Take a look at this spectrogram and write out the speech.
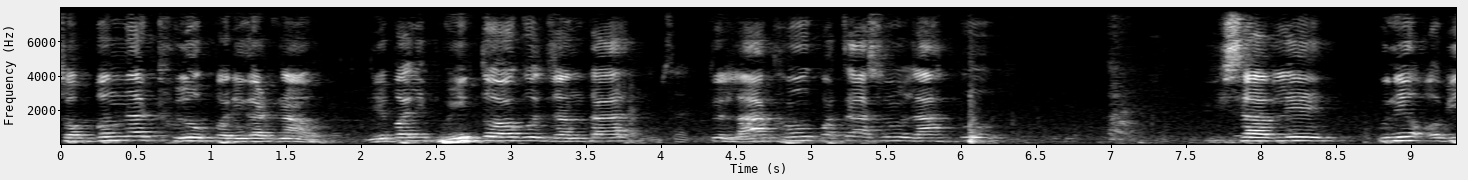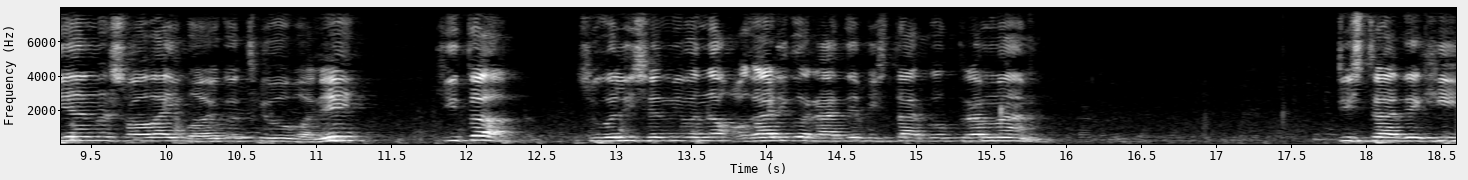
सबभन्दा ठुलो परिघटना हो। नेपाली भुइँ तहको जनता त्यो लाखौँ पचासौँ लाखको हिसाबले कुनै अभियानमा सहभागी भएको थियो भने कि त सुगली सन्धिभन्दा अगाडिको राज्य विस्तारको क्रममा टिस्टादेखि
